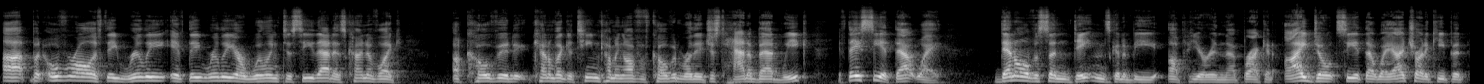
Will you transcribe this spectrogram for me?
Uh, but overall, if they really if they really are willing to see that as kind of like a COVID, kind of like a team coming off of COVID where they just had a bad week, if they see it that way, then all of a sudden Dayton's going to be up here in that bracket. I don't see it that way. I try to keep it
